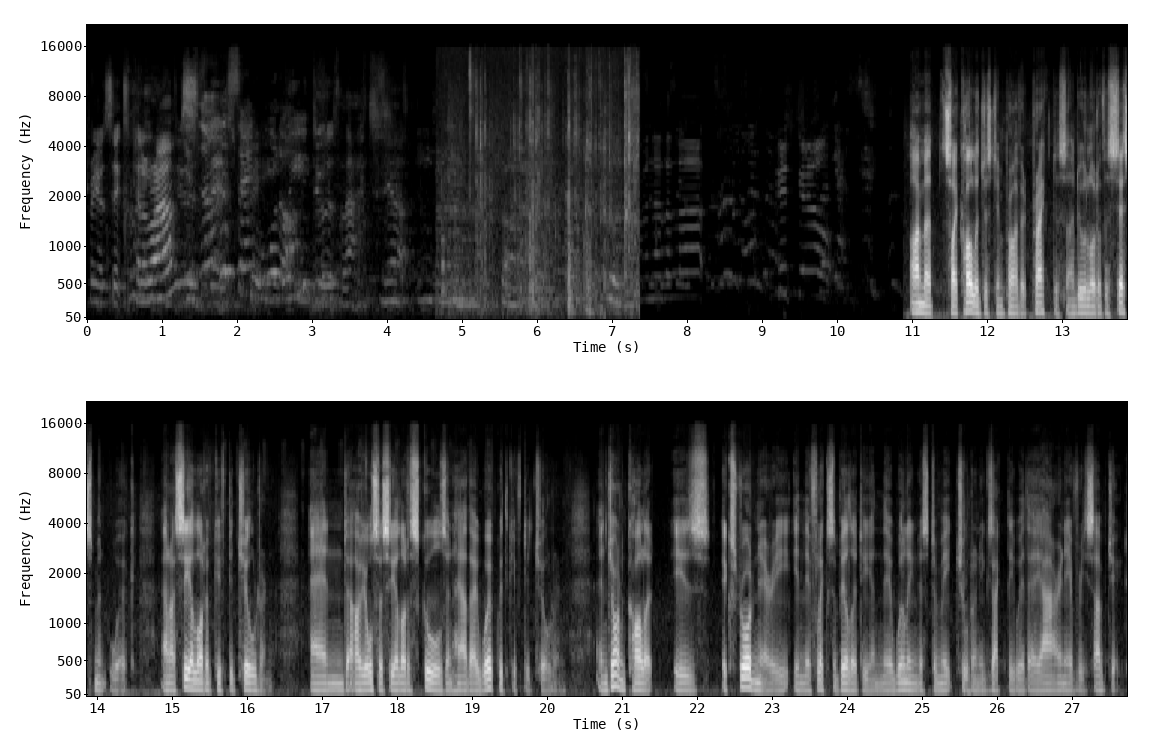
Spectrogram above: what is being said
Three or six kilograms. I'm a psychologist in private practice. I do a lot of assessment work and I see a lot of gifted children. And I also see a lot of schools and how they work with gifted children. And John Colet is extraordinary in their flexibility and their willingness to meet children exactly where they are in every subject.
